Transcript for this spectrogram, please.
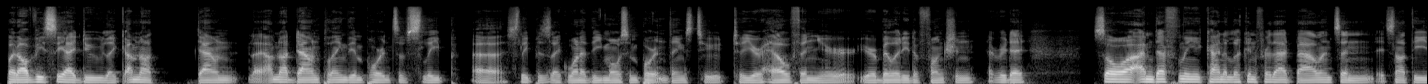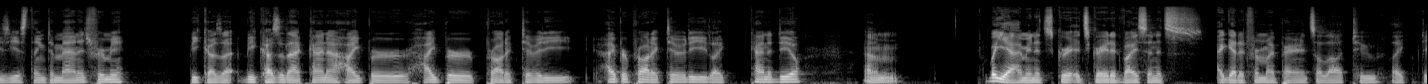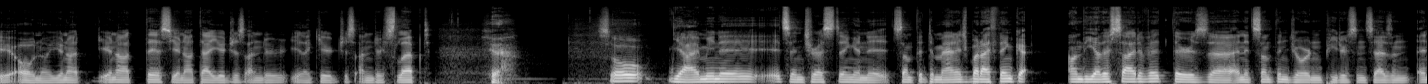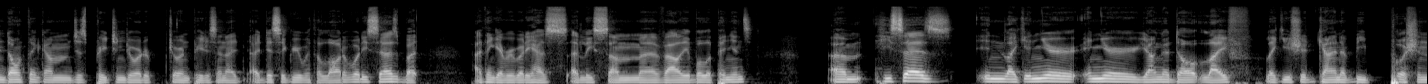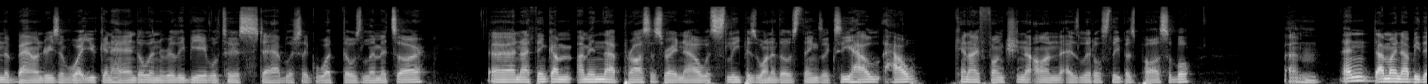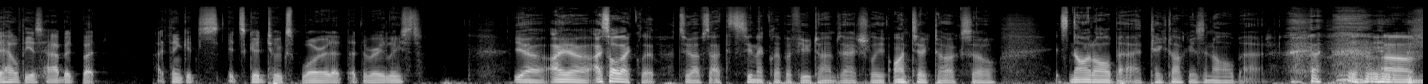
but obviously I do like I'm not down like, I'm not downplaying the importance of sleep. Uh, sleep is like one of the most important things to to your health and your your ability to function every day. So I'm definitely kind of looking for that balance, and it's not the easiest thing to manage for me because I, because of that kind of hyper hyper productivity hyper productivity like kind of deal. Um, but yeah, I mean it's great. It's great advice, and it's I get it from my parents a lot too. Like, oh no, you're not you're not this, you're not that. You're just under you're like you're just underslept. yeah, So yeah, I mean it, it's interesting and it's something to manage. But I think on the other side of it, there's uh, and it's something Jordan Peterson says, and and don't think I'm just preaching Jordan Jordan Peterson. I I disagree with a lot of what he says, but I think everybody has at least some uh, valuable opinions. Um, he says in like in your in your young adult life, like you should kind of be pushing the boundaries of what you can handle and really be able to establish like what those limits are. Uh, and I think I'm I'm in that process right now with sleep is one of those things. Like, see how how can I function on as little sleep as possible? Um, Mhm. and that might not be the healthiest habit, but I think it's it's good to explore it at, at the very least. yeah. I uh, I saw that clip too. I've, I've seen that clip a few times actually on TikTok. So it's not all bad. TikTok isn't all bad. um,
